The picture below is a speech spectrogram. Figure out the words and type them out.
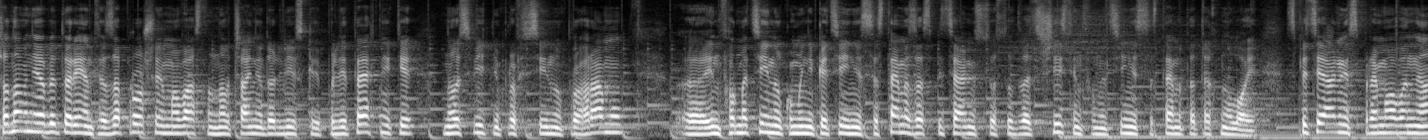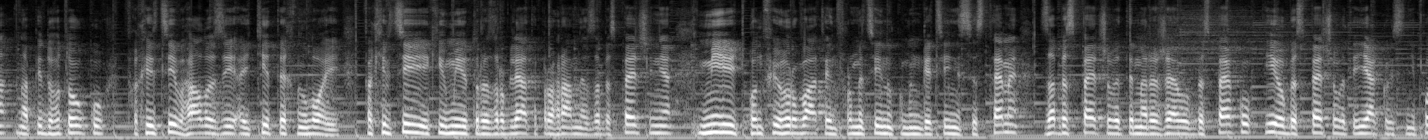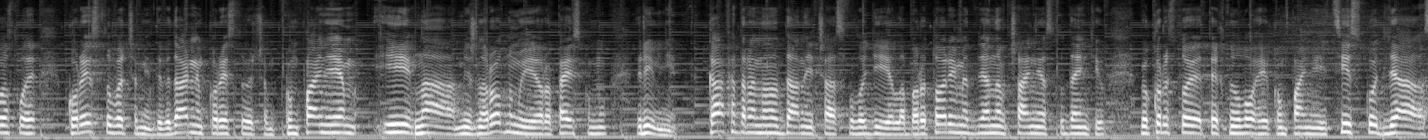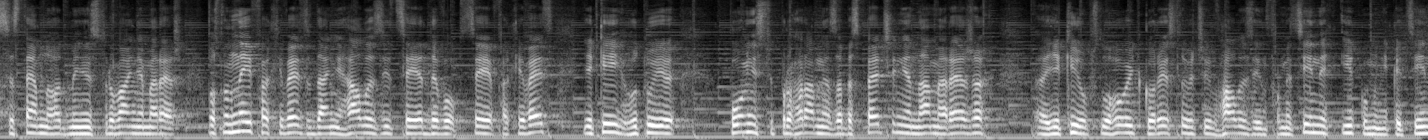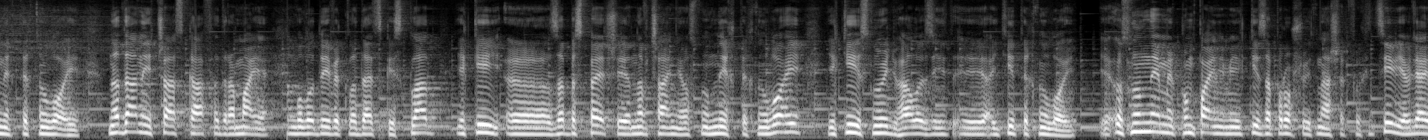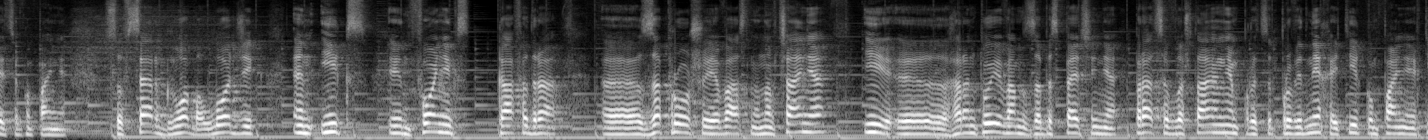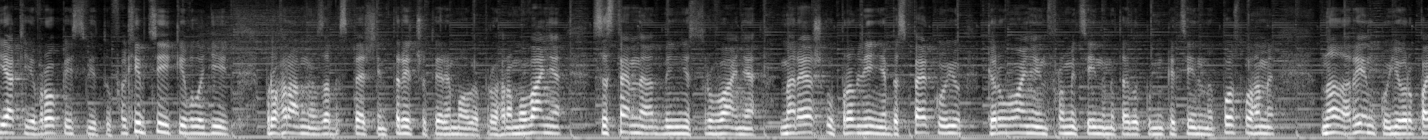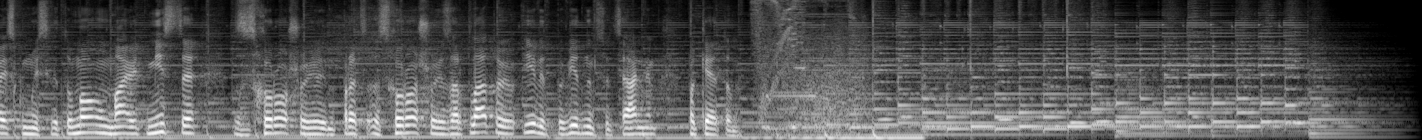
Шановні абітурієнти, запрошуємо вас на навчання до Львівської політехніки на освітню професійну програму інформаційно-комунікаційні системи за спеціальністю 126 інформаційні системи та технології. Спеціальність спрямована на підготовку фахівців галузі it технологій фахівців, які вміють розробляти програмне забезпечення, вміють конфігурувати інформаційно-комунікаційні системи, забезпечувати мережеву безпеку і обезпечувати якісні послуги користувачам, індивідуальним користувачам, компаніям і на міжнародному і європейському рівні. Кафедра на даний час володіє лабораторіями для навчання студентів, використовує технології компанії Cisco для системного адміністрування мереж. Основний фахівець в даній галузі це є DevOps, це є фахівець, який готує повністю програмне забезпечення на мережах, е, які обслуговують користувачів в галузі інформаційних і комунікаційних технологій. На даний час кафедра має молодий викладацький склад, який е, забезпечує навчання основних технологій, які існують в галузі it технологій. Основними компаніями, які запрошують наших фахівців, являються компанія SoftServe, Global Logic, NX, Infonix. Кафедра е, запрошує вас на навчання і е, гарантує вам забезпечення працевлаштуванням провідних it компаніях як Європи і світу. Фахівці, які володіють програмним забезпеченням 3-4 мови програмування, системне адміністрування мереж, управління безпекою, керування інформаційними телекомунікаційними послугами на ринку європейському і світовому мають місце з хорошою, з хорошою зарплатою і відповідним соціальним пакетом.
